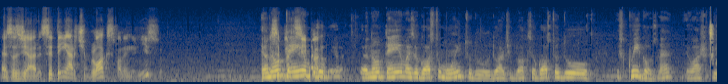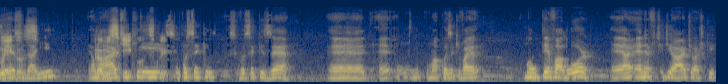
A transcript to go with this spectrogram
essas de arte. Você tem art blocks falando nisso? Eu não tenho, mas eu, eu, não tenho, mas eu gosto muito do, do Art Blocks. Eu gosto do Squiggles, né? Eu acho que Squiggles. esse daí é uma arte que, se você, se você quiser, é, é uma coisa que vai manter valor é a NFT de arte. Eu acho que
